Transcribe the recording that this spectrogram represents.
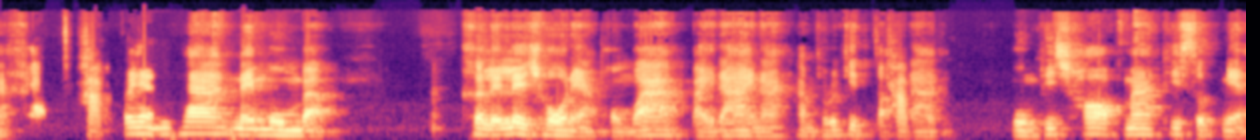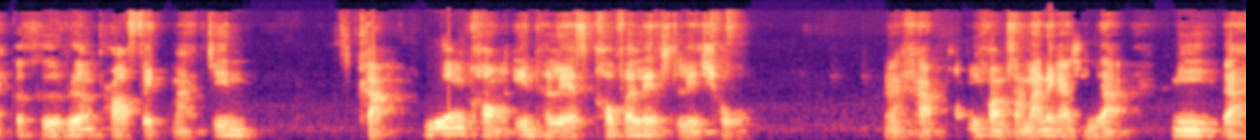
นะครับเพราะฉะนั้นถ้าในมุมแบบ current ratio เนี่ยผมว่าไปได้นะทำธุรกิจต่อได้มุมที่ชอบมากที่สุดเนี่ยก็คือเรื่อง profit margin กับเรื่องของ interest coverage ratio นะครับมีความสามารถในการชำระนี้ได้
